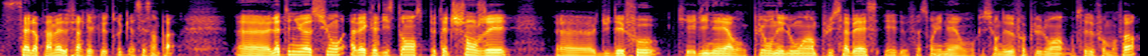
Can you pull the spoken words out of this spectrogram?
Ça leur permet de faire quelques trucs assez sympas. L'atténuation avec la distance peut être changée du défaut qui est linéaire, donc plus on est loin, plus ça baisse, et de façon linéaire, donc si on est deux fois plus loin, on sait deux fois moins fort.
